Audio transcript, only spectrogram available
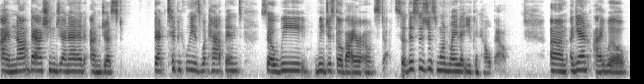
I'm not bashing gen ed. I'm just that typically is what happened. So we we just go buy our own stuff. So this is just one way that you can help out. Um, again, I will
